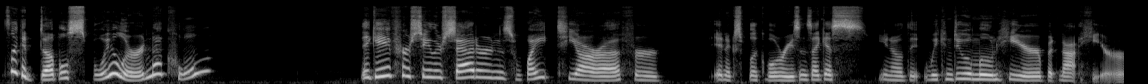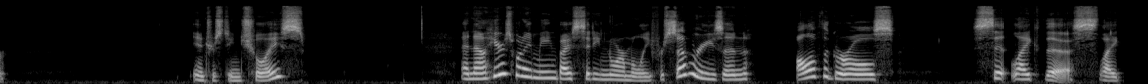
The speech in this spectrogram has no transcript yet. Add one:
It's like a double spoiler. Isn't that cool? They gave her Sailor Saturn's white tiara for inexplicable reasons. I guess, you know, the, we can do a moon here, but not here. Interesting choice. And now here's what I mean by sitting normally. For some reason, all of the girls sit like this, like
